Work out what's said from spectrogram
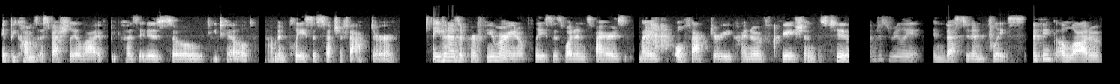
it becomes especially alive because it is so detailed um, and place is such a factor. Even as a perfumer, you know, place is what inspires my olfactory kind of creations too. I'm just really invested in place. I think a lot of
